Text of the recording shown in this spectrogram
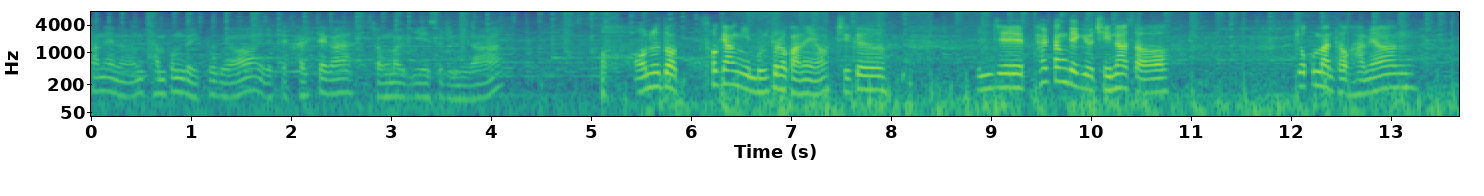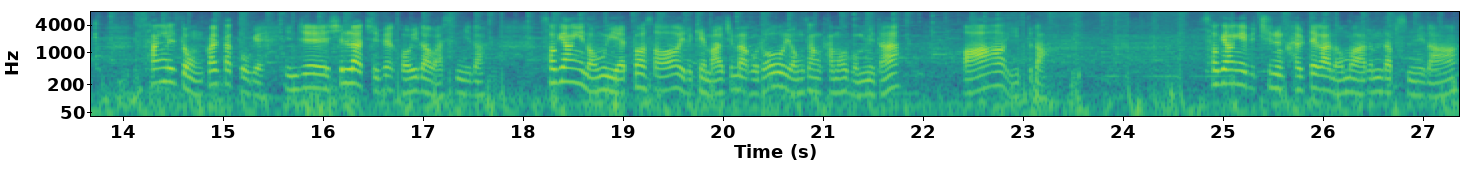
산에는 단풍도 이쁘고요. 이렇게 갈 데가 정말 예술입니다. 어, 어느덧 석양이 물들어가네요. 지금 이제 팔당대교 지나서 조금만 더 가면 상일동 깔딱고개 이제 신라 집에 거의 다 왔습니다. 석양이 너무 예뻐서 이렇게 마지막으로 영상 담아 봅니다. 아 이쁘다. 석양에 비치는 갈대가 너무 아름답습니다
